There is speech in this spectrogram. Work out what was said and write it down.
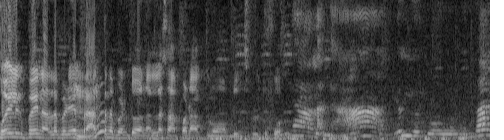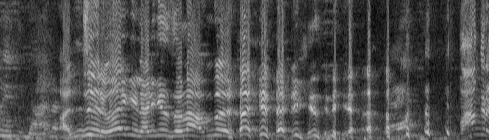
கோயிலுக்கு போய் நல்லபடியா பிரார்த்தனை பண்ணிட்டு வா. நல்ல சாப்பாடு ஆக்கணும் அப்படின்னு சொல்லிட்டு போ. அஞ்சு ரூபாய்க்கு நடிக்க சொல்ல ஐம்பது ரூபாய்க்கு நடிக்குது வாங்குற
